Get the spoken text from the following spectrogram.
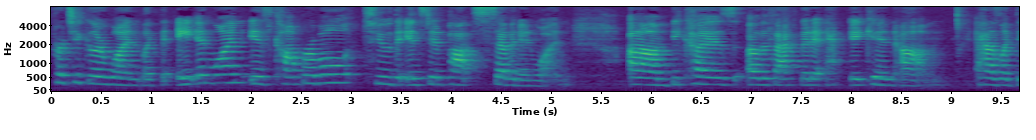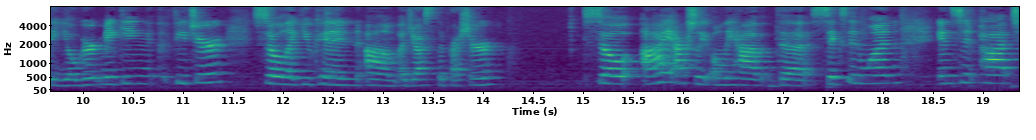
particular one, like the 8 in 1, is comparable to the Instant Pot 7 in 1 um, because of the fact that it, it can, um, it has like the yogurt making feature. So like you can um, adjust the pressure. So I actually only have the 6 in 1 Instant Pot.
